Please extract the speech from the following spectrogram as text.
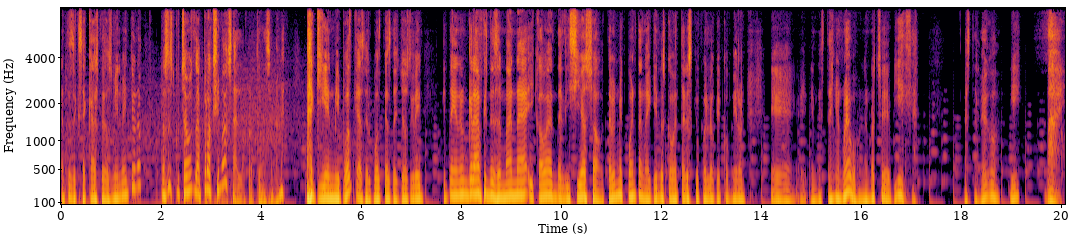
antes de que se acabe este 2021. Nos escuchamos la próxima, o sea, la próxima semana, aquí en mi podcast, el podcast de Josh Green. Que tengan un gran fin de semana y coman delicioso. También me cuentan aquí en los comentarios qué fue lo que comieron eh, en este año nuevo, en la noche vieja. Hasta luego y bye.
